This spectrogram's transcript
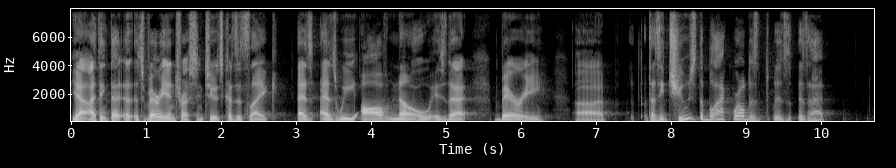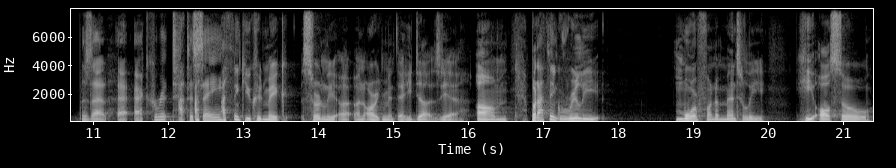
yeah, I think that uh, it's very interesting too. It's because it's like as as we all know is that Barry. Uh, does he choose the black world? Is is is that is that a- accurate to say? I think you could make certainly a, an argument that he does, yeah. Um, but I think really more fundamentally, he also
